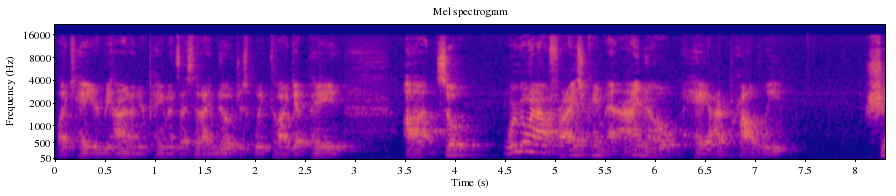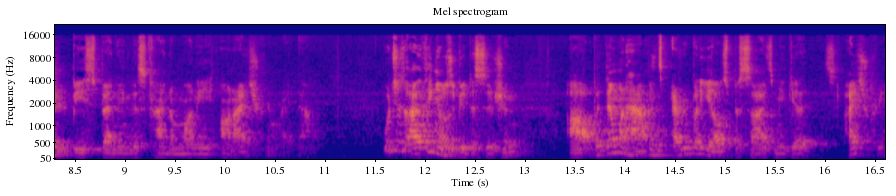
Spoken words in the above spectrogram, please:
like, hey, you're behind on your payments. I said, I know, just wait till I get paid. Uh, so we're going out for ice cream, and I know, hey, I probably shouldn't be spending this kind of money on ice cream right now, which is, I think it was a good decision. Uh, but then what happens, everybody else besides me gets ice cream.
